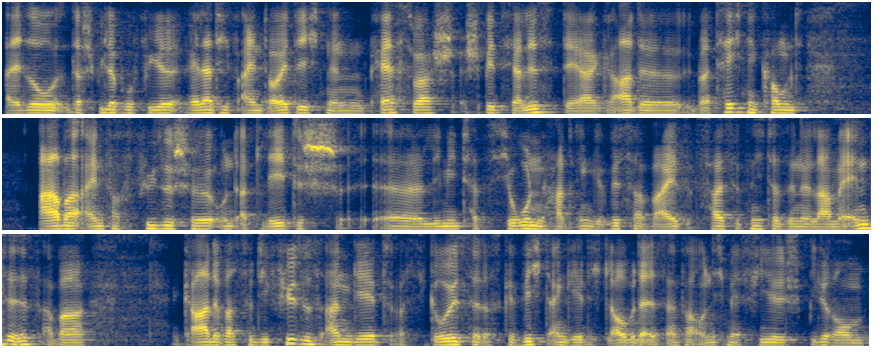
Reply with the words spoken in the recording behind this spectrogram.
Also das Spielerprofil relativ eindeutig, ein Pass-Rush-Spezialist, der gerade über Technik kommt, aber einfach physische und athletische äh, Limitationen hat in gewisser Weise. Das heißt jetzt nicht, dass er eine lahme Ente ist, aber gerade was so die Physis angeht, was die Größe, das Gewicht angeht, ich glaube, da ist einfach auch nicht mehr viel Spielraum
